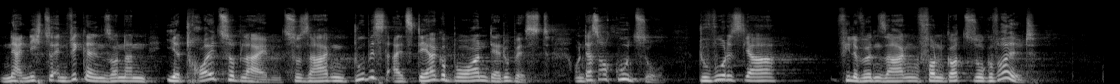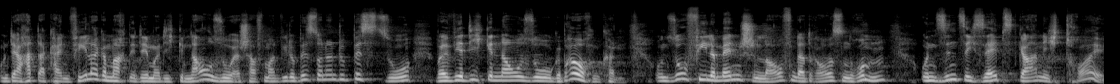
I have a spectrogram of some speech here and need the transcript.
Nein, nicht zu entwickeln, sondern ihr treu zu bleiben, zu sagen, du bist als der geboren, der du bist. Und das auch gut so. Du wurdest ja, viele würden sagen, von Gott so gewollt. Und der hat da keinen Fehler gemacht, indem er dich genau so erschaffen hat, wie du bist, sondern du bist so, weil wir dich genau so gebrauchen können. Und so viele Menschen laufen da draußen rum und sind sich selbst gar nicht treu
